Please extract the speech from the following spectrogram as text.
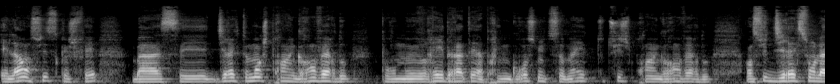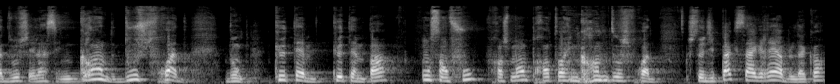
Et là, ensuite, ce que je fais, bah, c'est directement je prends un grand verre d'eau pour me réhydrater après une grosse nuit de sommeil. Tout de suite, je prends un grand verre d'eau. Ensuite, direction la douche. Et là, c'est une grande douche froide. Donc, que t'aimes, que t'aimes pas, on s'en fout. Franchement, prends-toi une grande douche froide. Je te dis pas que c'est agréable, d'accord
